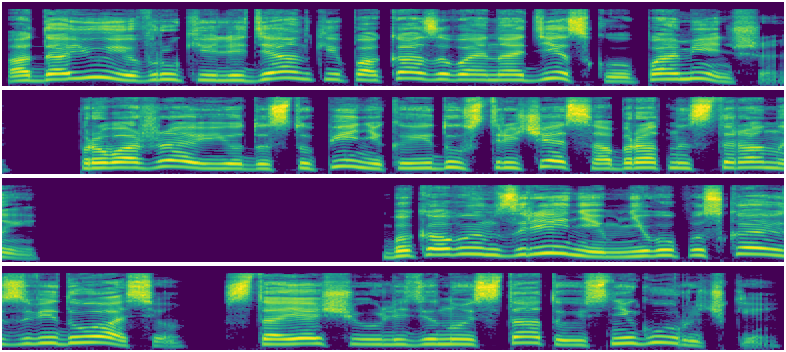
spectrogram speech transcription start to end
Отдаю ей в руки ледянки, показывая на детскую, поменьше. Провожаю ее до ступенек и иду встречать с обратной стороны. Боковым зрением не выпускаю из виду Асю, стоящую у ледяной статуи Снегурочки.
